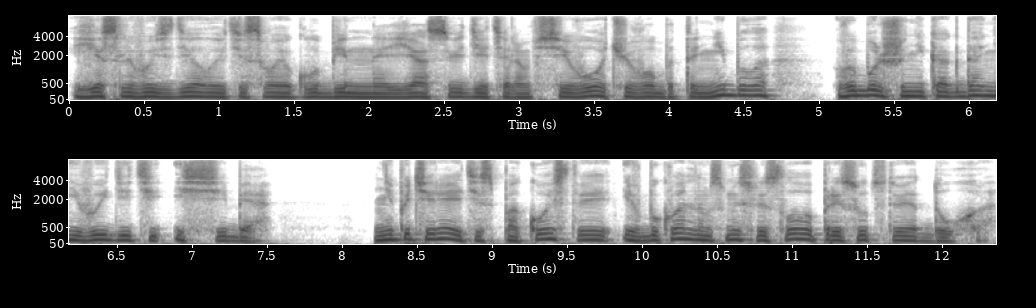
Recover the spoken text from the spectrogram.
Если вы сделаете свое глубинное «я» свидетелем всего, чего бы то ни было, вы больше никогда не выйдете из себя, не потеряете спокойствие и в буквальном смысле слова присутствие духа.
